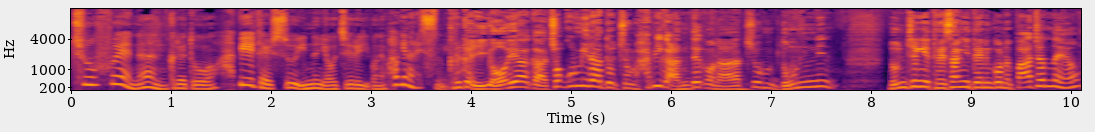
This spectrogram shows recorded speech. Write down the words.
추후에는 그래도 합의될 수 있는 여지를 이번에 확인을 했습니다. 그러니까 여야가 조금이라도 좀 합의가 안 되거나 좀 논의 논쟁의 대상이 되는 거는 빠졌네요.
